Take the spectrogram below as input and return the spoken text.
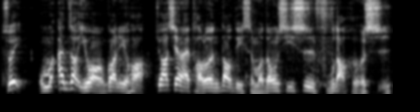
所以我们按照以往的惯例的话，就要先来讨论到底什么东西是福岛核实。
